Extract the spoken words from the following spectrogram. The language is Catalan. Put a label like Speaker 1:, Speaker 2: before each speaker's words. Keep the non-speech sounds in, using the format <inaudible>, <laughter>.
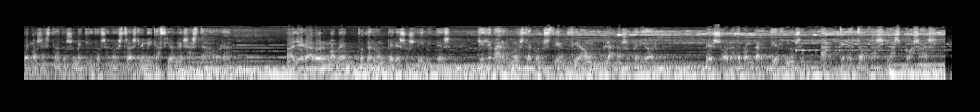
Speaker 1: Hemos estado sometidos a nuestras limitaciones hasta ahora. Ha llegado el momento de romper esos límites y elevar nuestra conciencia a un plano superior. Es hora de convertirnos en parte de todas las cosas.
